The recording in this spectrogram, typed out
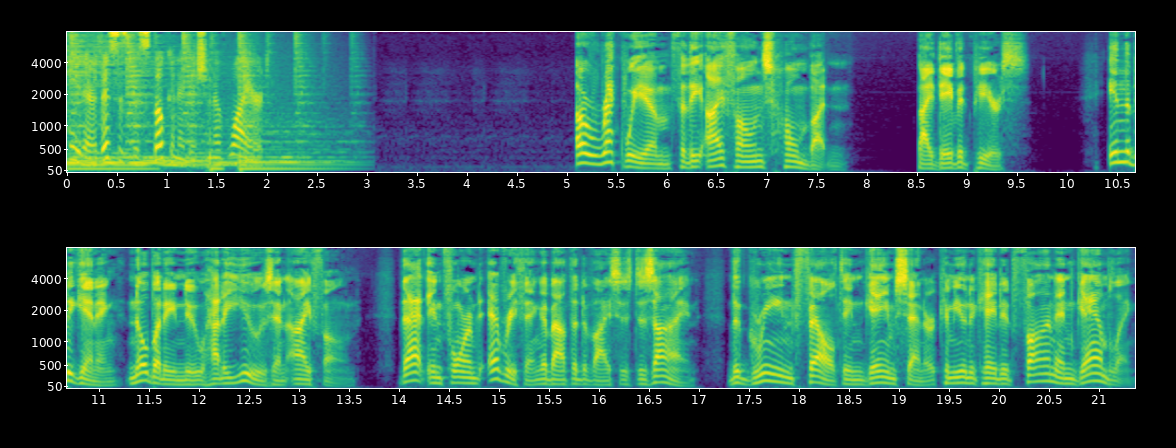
Hey there, this is the spoken edition of Wired. A Requiem for the iPhone's Home Button by David Pierce. In the beginning, nobody knew how to use an iPhone. That informed everything about the device's design. The green felt in Game Center communicated fun and gambling.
